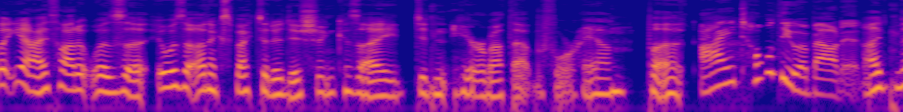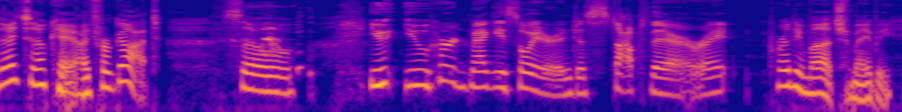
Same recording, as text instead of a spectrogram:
But yeah, I thought it was a it was an unexpected addition because I didn't hear about that beforehand. But I told you about it. I okay, I forgot. So You you heard Maggie Sawyer and just stopped there, right? pretty much maybe.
